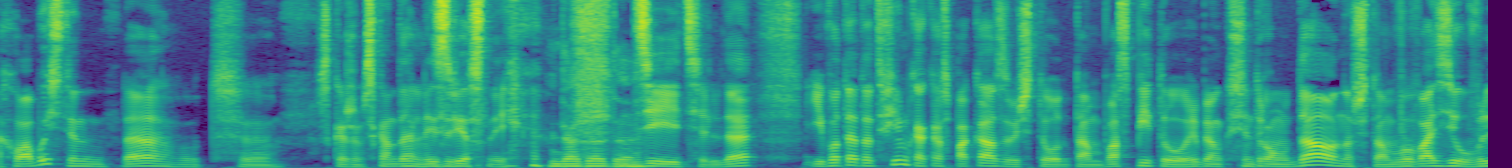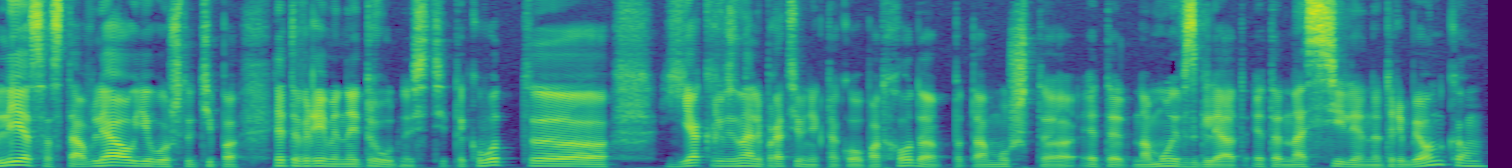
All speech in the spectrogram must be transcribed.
Охлобыстин, да, вот скажем, скандально известный да, да, да. деятель, да. И вот этот фильм как раз показывает, что он там воспитывал ребенка с синдромом Дауна, что там вывозил в лес, оставлял его, что типа это временные трудности. Так вот, э, я кардинальный противник такого подхода, потому что это, на мой взгляд, это насилие над ребенком,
